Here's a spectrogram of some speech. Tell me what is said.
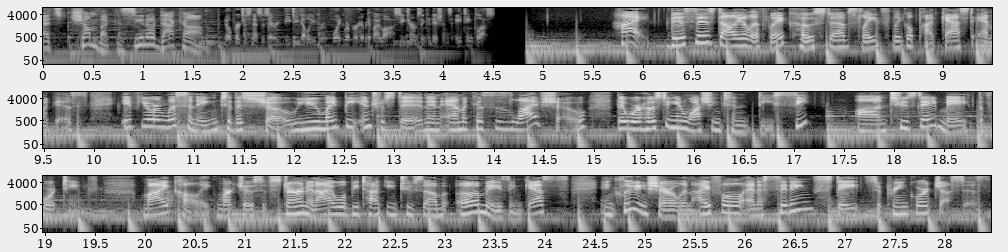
That's chumbacasino.com. No purchase necessary. VGW. Group. Void were prohibited by law. See terms and conditions. 18 plus. Hi, this is Dahlia Lithwick, host of Slate's legal podcast, Amicus. If you're listening to this show, you might be interested in Amicus's live show that we're hosting in Washington, D.C. on Tuesday, May the 14th. My colleague, Mark Joseph Stern, and I will be talking to some amazing guests, including Sherrilyn Ifill and a sitting state Supreme Court justice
